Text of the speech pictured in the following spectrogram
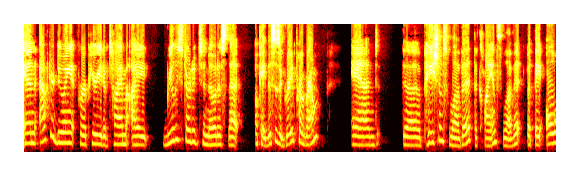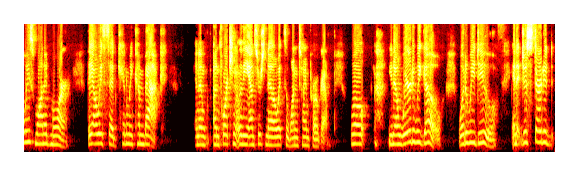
And after doing it for a period of time, I really started to notice that, okay, this is a great program and the patients love it, the clients love it, but they always wanted more. They always said, Can we come back? And unfortunately, the answer is no, it's a one time program. Well, you know, where do we go? What do we do? And it just started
